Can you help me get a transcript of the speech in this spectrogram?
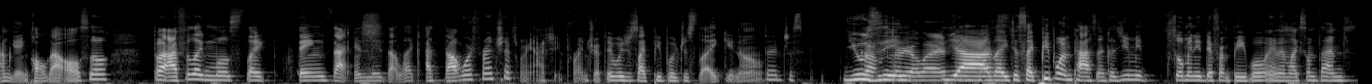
I'm getting called out also. But I feel like most like things that ended that like I thought were friendships weren't actually friendships. It was just like people just like you know They're just using your life. yeah, like just like people in passing because you meet so many different people, and then like sometimes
